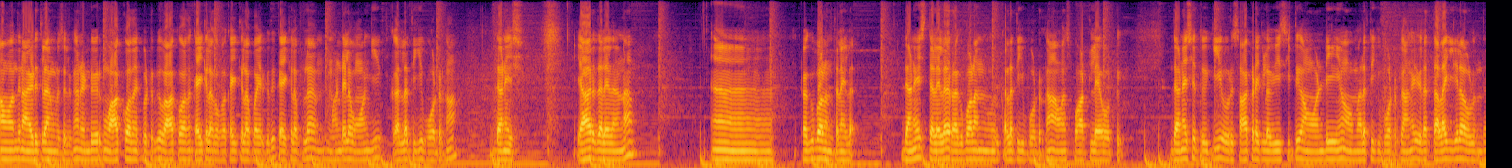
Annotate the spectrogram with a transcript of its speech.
அவன் வந்து நான் எடுக்கலாம்னு சொல்லியிருக்கான் ரெண்டு பேருக்கும் வாக்குவாதம் ஏற்பட்டிருக்கு. வாக்குவாதம் கை கலப்பா கை கலப்பாக இருக்குது கை கலப்பில் மண்டையில் வாங்கி கல்ல தூக்கி போட்டிருக்கான் தனேஷ். யார் தலையிலன்னா ரகுபாலன் தலையில். தனேஷ் தலையில் ரகுபாலன் ஒரு கள்ளத்துக்கு போட்டிருக்கான். அவன் ஸ்பாட்லே ஓட்டு. தனேஷை தூக்கி ஒரு சாக்கடைக்குள்ளே வீசிட்டு அவன் வண்டியையும் அவன் மேலே தூக்கி போட்டிருக்காங்க. இதில் தலைகீழாக விழுந்த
